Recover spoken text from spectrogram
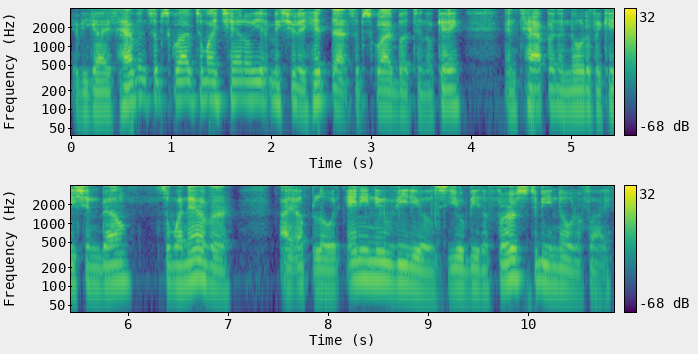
If you guys haven't subscribed to my channel yet, make sure to hit that subscribe button, okay? And tap on the notification bell. So whenever I upload any new videos, you'll be the first to be notified.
